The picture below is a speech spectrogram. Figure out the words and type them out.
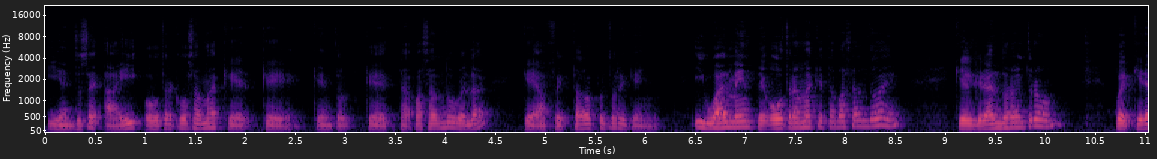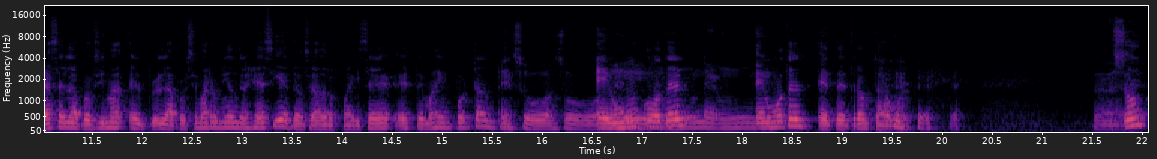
Y entonces hay otra cosa más que, que, que, que está pasando, ¿verdad? Que afecta a los puertorriqueños. Igualmente, otra más que está pasando es que el gran Donald Trump, pues quiere hacer la próxima, el- la próxima reunión del G7, o sea, de los países este, más En importantes, su, en su En un hotel, en un- un- en un hotel este, Trump Tower. eh, Son,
